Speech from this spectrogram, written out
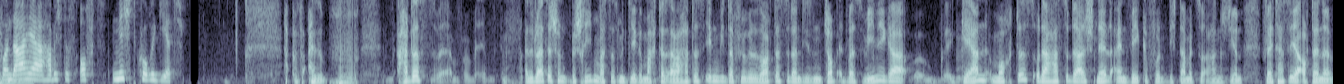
von mhm. daher habe ich das oft nicht korrigiert. Also hat das, also du hast ja schon beschrieben, was das mit dir gemacht hat, aber hat das irgendwie dafür gesorgt, dass du dann diesen Job etwas weniger äh, gern mochtest oder hast du da schnell einen Weg gefunden, dich damit zu arrangieren? Vielleicht hast du ja auch deine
